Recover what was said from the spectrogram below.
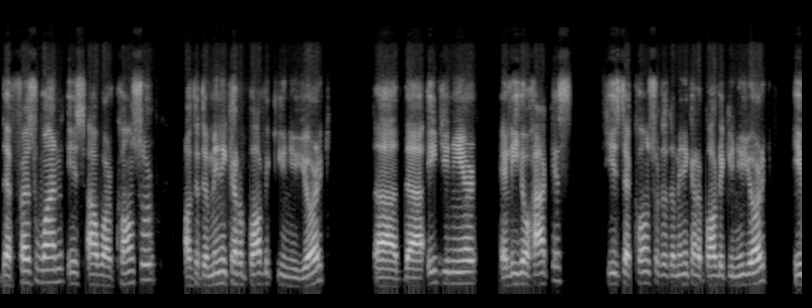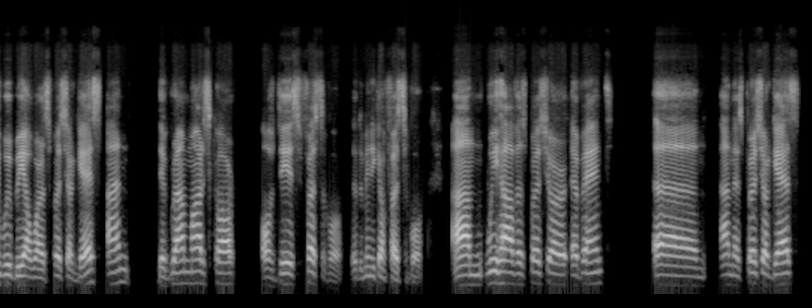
The first one is our consul of the Dominican Republic in New York, uh, the engineer Eligio Jáquez. He's the consul of the Dominican Republic in New York. He will be our special guest and the Grand Mariscal of this festival, the Dominican Festival. And we have a special event um, and a special guest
